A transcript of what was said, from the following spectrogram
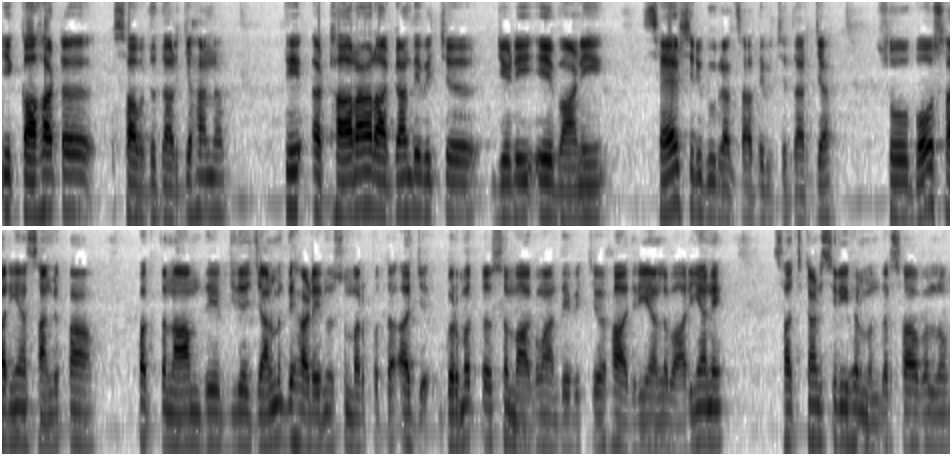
61 ਸ਼ਬਦ ਦਰਜ ਹਨ ਤੇ 18 ਰਾਗਾਂ ਦੇ ਵਿੱਚ ਜਿਹੜੀ ਇਹ ਬਾਣੀ ਸਹਿਬ ਸ੍ਰੀ ਗੁਰੂ ਗ੍ਰੰਥ ਸਾਹਿਬ ਦੇ ਵਿੱਚ ਦਰਜ ਆ। ਸੋ ਬਹੁਤ ਸਾਰੀਆਂ ਸੰਗਤਾਂ ਭਗਤ ਨਾਮਦੇਵ ਜੀ ਦੇ ਜਨਮ ਦਿਹਾੜੇ ਨੂੰ ਸਮਰਪਿਤ ਅੱਜ ਗੁਰਮਤਿ ਸਮਾਗਮਾਂ ਦੇ ਵਿੱਚ ਹਾਜ਼ਰੀਆਂ ਲਵਾ ਰਹੀਆਂ ਨੇ। ਸੱਚਖੰਡ ਸ੍ਰੀ ਹਰਮੰਦਰ ਸਾਹਿਬ ਵੱਲੋਂ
